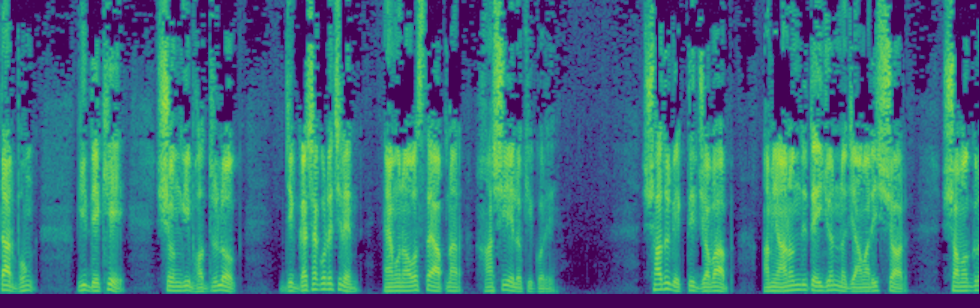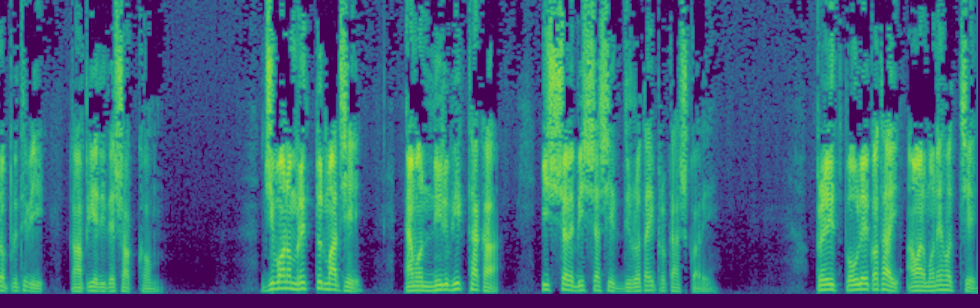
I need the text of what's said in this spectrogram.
তার ভঙ্গি দেখে সঙ্গী ভদ্রলোক জিজ্ঞাসা করেছিলেন, এমন অবস্থায় আপনার হাসি এলো কি করে? সাধু ব্যক্তির জবাব, আমি আনন্দিত এই জন্য যে আমার ঈশ্বর সমগ্র পৃথিবী কাঁপিয়ে দিতে সক্ষম। জীবন ও মৃত্যুর মাঝে এমন নির্ভীক থাকা ঈশ্বরে বিশ্বাসীর দৃঢ়তাই প্রকাশ করে। প্রেরিত পৌলের কথাই আমার মনে হচ্ছে।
